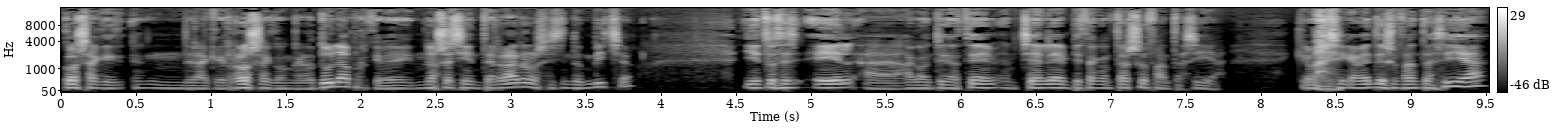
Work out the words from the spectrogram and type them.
cosa que de la que Ross se congratula porque no se siente raro no se siente un bicho y entonces él a, a continuación Chandler empieza a contar su fantasía que básicamente su fantasía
